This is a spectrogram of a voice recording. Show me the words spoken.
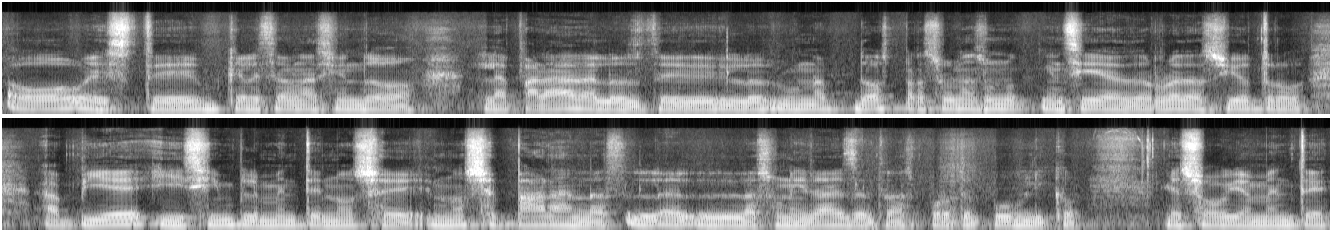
o este, que le estaban haciendo la parada, los de una, dos personas, uno en silla de ruedas y otro a pie y simplemente no se no separan las, las unidades del transporte público. Eso obviamente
